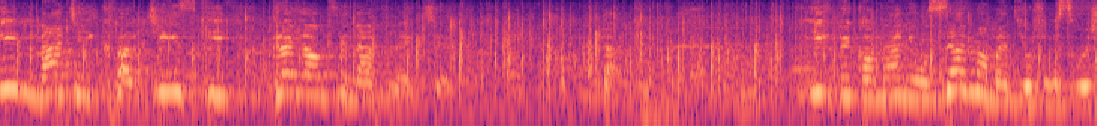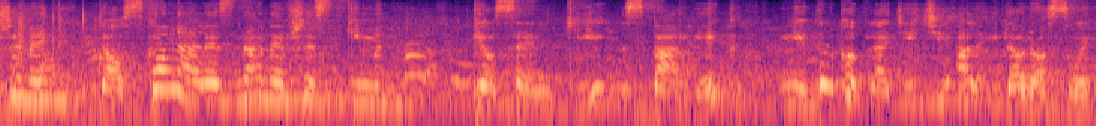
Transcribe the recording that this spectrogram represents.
i Maciej Kwarciński grający na flecie. Tak. W ich wykonaniu za moment już usłyszymy doskonale znane wszystkim piosenki z bajek, nie tylko dla dzieci, ale i dorosłych.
